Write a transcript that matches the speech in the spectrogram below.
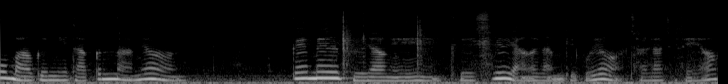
코 마금이 다 끝나면 꿰멜 분량의 그 실량을 남기고요. 잘라주세요.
